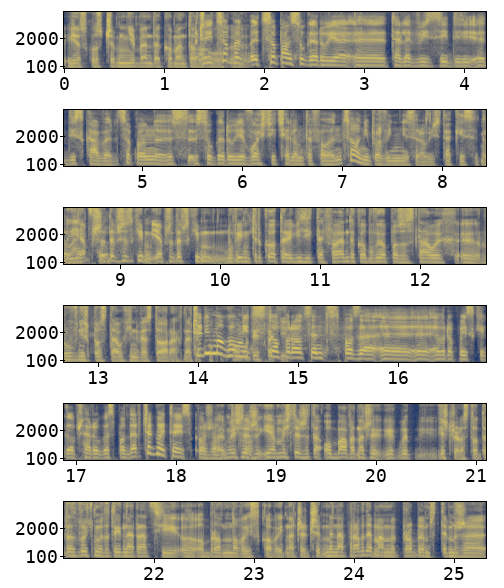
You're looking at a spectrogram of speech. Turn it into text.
w związku z czym nie będę komentował. Czyli co, co pan sugeruje telewizji Discovery? Co pan sugeruje właścicielom TVN? Co oni powinni zrobić w takiej sytuacji? Ja przede wszystkim, ja przede wszystkim mówię nie tylko o telewizji TVN, tylko mówię o pozostałych, również pozostałych inwestorach. Znaczy, Czyli mogą mieć 100% taki... spoza Europejskiego Obszaru Gospodarczego i to jest w porządku. Myślę, że, ja myślę, że ta obawa, znaczy jakby, jeszcze raz, to teraz wróćmy do tej narracji obronno-wojskowej. Znaczy, czy my naprawdę mamy problem z tym, że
